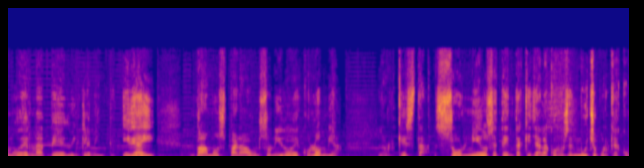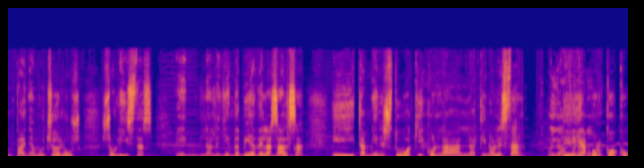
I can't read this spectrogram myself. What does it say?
Moderna de Edwin Clemente. Y de ahí vamos para un sonido de Colombia. La orquesta Sonido 70, que ya la conocen mucho porque acompaña mucho de los solistas en las leyendas vías de la salsa. Y también estuvo aquí con la Latino All Star, Oiga, dirigida Fernando. por Coco.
